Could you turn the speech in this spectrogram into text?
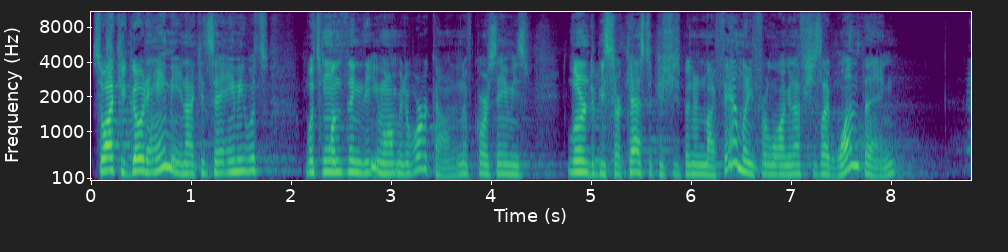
So I could go to Amy and I could say, Amy, what's, what's one thing that you want me to work on? And of course, Amy's learned to be sarcastic because she's been in my family for long enough. She's like, One thing.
